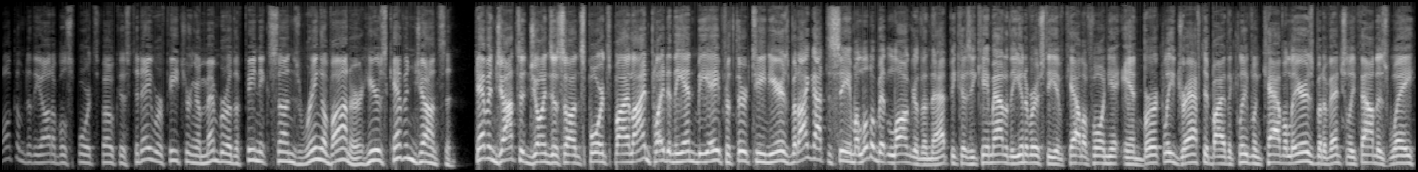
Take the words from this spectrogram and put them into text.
Welcome to the Audible Sports Focus. Today we're featuring a member of the Phoenix Suns Ring of Honor. Here's Kevin Johnson. Kevin Johnson joins us on Sports Byline. Played in the NBA for 13 years, but I got to see him a little bit longer than that because he came out of the University of California in Berkeley, drafted by the Cleveland Cavaliers, but eventually found his way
